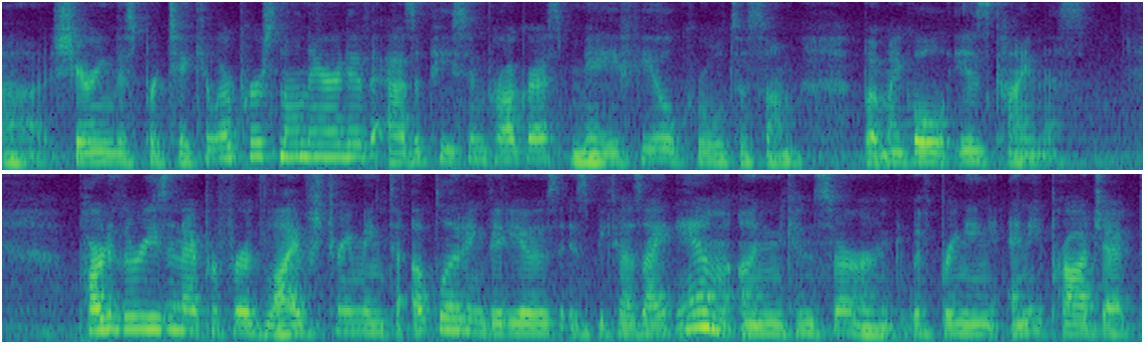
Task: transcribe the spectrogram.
Uh, sharing this particular personal narrative as a piece in progress may feel cruel to some, but my goal is kindness. Part of the reason I preferred live streaming to uploading videos is because I am unconcerned with bringing any project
